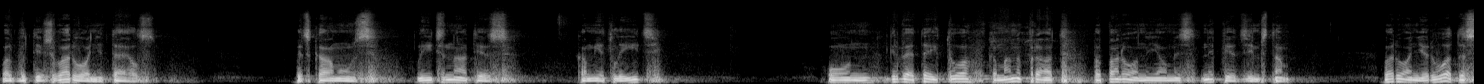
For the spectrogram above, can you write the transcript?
varbūt tieši varoņa tēls. Pēc kā mums līdzināties, kam iet līdzi. Un gribēju teikt to, ka, manuprāt, pa varoni jau mēs nepiedzimstam. Varoņi rodas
